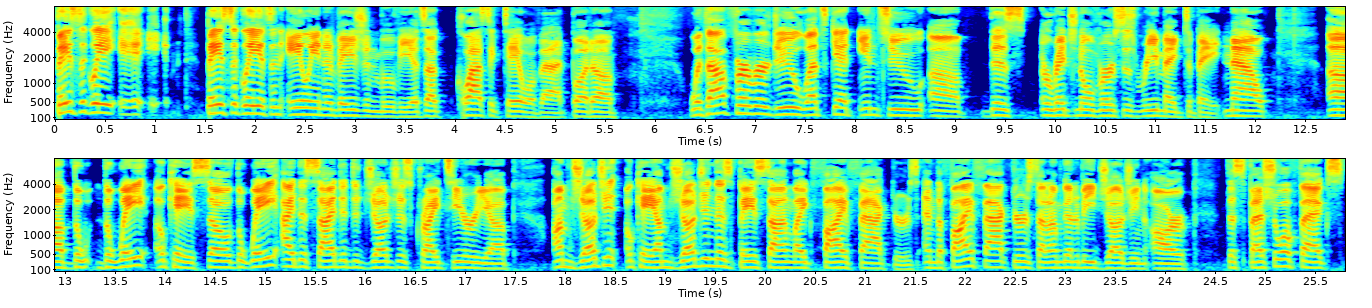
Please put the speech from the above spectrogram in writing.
basically it, basically it's an alien invasion movie. It's a classic tale of that but uh without further ado let's get into uh this original versus remake debate. Now uh, the the way okay, so the way I decided to judge this criteria, I'm judging okay, I'm judging this based on like five factors, and the five factors that I'm gonna be judging are the special effects,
